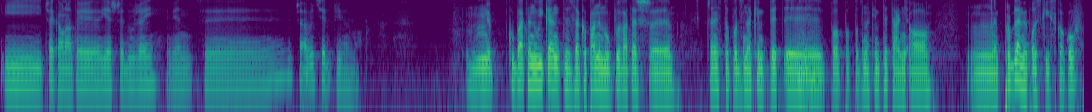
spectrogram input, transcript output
i czekał na to jeszcze dłużej, więc y, trzeba być cierpliwym. o. Mm, Kuba, ten weekend w Zakopanem upływa też y, często pod znakiem, py, y, po, po, pod znakiem pytań o mm, problemy polskich skoków,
